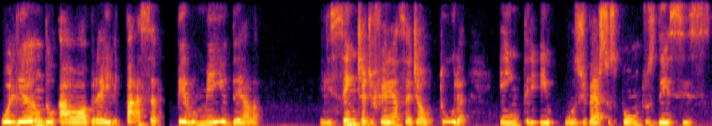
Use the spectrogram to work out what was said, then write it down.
olhando a obra, ele passa pelo meio dela. Ele sente a diferença de altura entre os diversos pontos desses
